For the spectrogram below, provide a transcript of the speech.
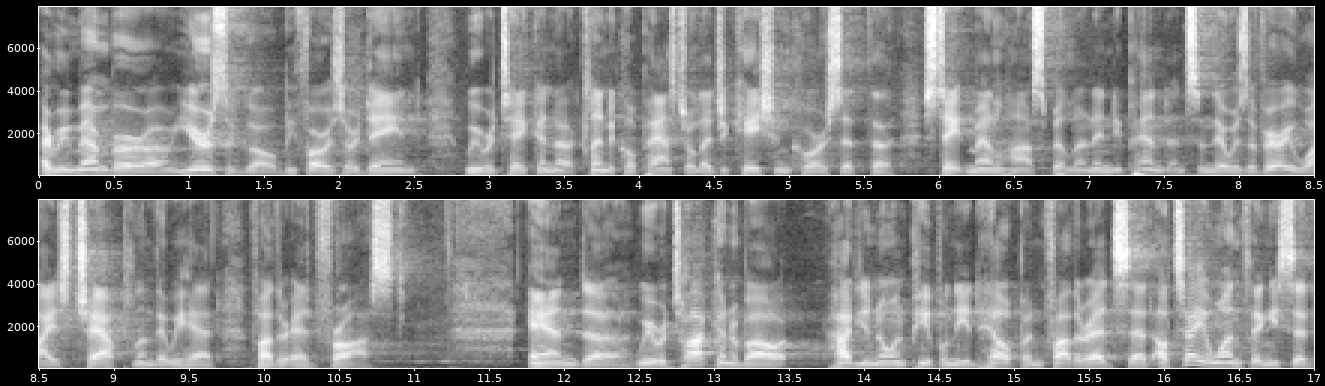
I remember uh, years ago, before I was ordained, we were taking a clinical pastoral education course at the State Mental Hospital in Independence, and there was a very wise chaplain that we had, Father Ed Frost. And uh, we were talking about how do you know when people need help? And Father Ed said, I'll tell you one thing. He said,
